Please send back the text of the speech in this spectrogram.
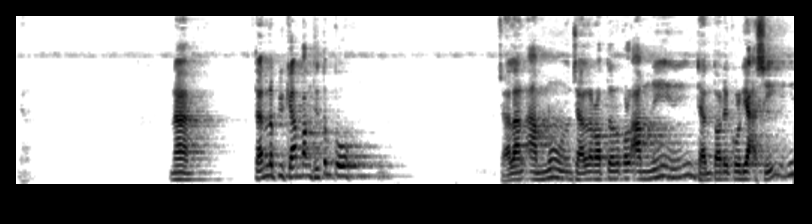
Ya. Nah, dan lebih gampang ditempuh. Jalan Amnu, jalan Rotorikul Amni dan Torikul Yaksi ini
